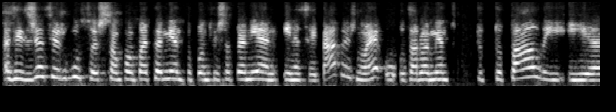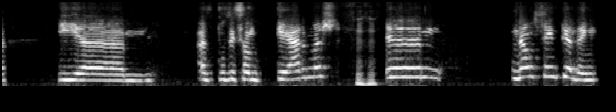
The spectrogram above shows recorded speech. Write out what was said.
as exigências russas são completamente, do ponto de vista ucraniano, inaceitáveis, não é? O, o desarmamento total e, e, a, e a, a deposição de armas uhum. um, não se entendem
